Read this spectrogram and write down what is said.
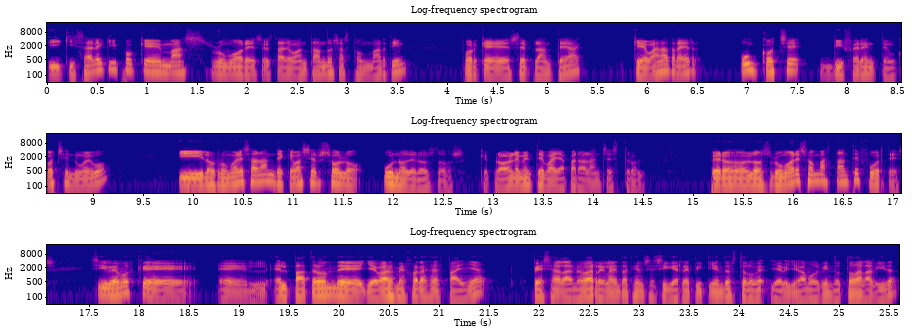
Y quizá el equipo que más rumores está levantando es Aston Martin porque se plantea que van a traer un coche diferente, un coche nuevo. Y los rumores hablan de que va a ser solo uno de los dos, que probablemente vaya para Lance Stroll. Pero los rumores son bastante fuertes. Sí, vemos que el patrón de llevar mejoras a España, pese a la nueva reglamentación, se sigue repitiendo. Esto lo ya llevamos viendo toda la vida.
